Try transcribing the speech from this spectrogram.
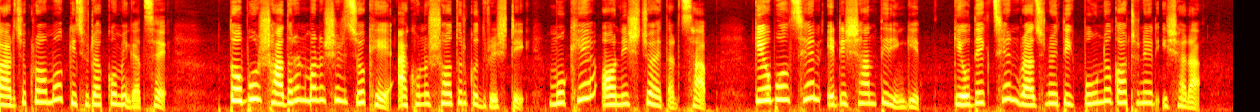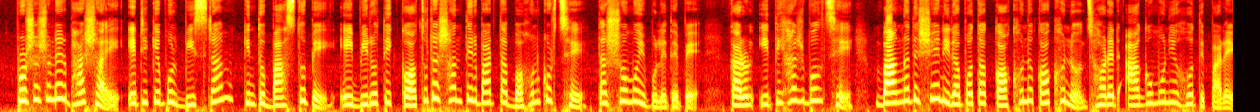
কার্যক্রমও কিছুটা কমে গেছে। তবু সাধারণ মানুষের চোখে এখনও সতর্ক দৃষ্টি, মুখে অনিশ্চয়তার ছাপ। কেউ বলছেন এটি শান্তির ইঙ্গিত, কেউ দেখছেন রাজনৈতিক পুনর্গঠনের ইশারা। প্রশাসনের ভাষায় এটি কেবল বিশ্রাম কিন্তু বাস্তবে এই বিরতি কতটা শান্তির বার্তা বহন করছে তা সময় বলে দেবে। কারণ ইতিহাস বলছে, বাংলাদেশে নিরাপত্তা কখনো কখনো ঝড়ের আগমনীয় হতে পারে।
